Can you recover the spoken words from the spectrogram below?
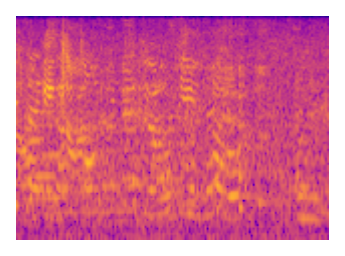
like, yeah, but she's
